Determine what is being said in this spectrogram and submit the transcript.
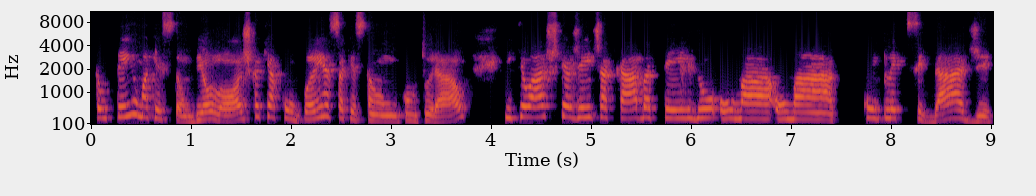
então, tem uma questão biológica que acompanha essa questão cultural e que eu acho que a gente acaba tendo uma, uma complexidade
